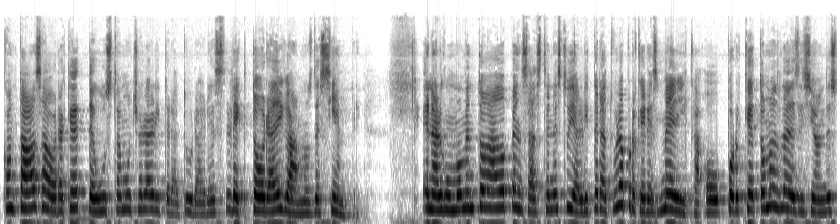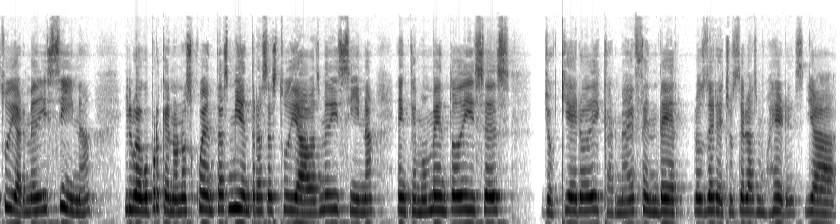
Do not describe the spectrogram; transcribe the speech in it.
contabas ahora que te gusta mucho la literatura, eres lectora, digamos, de siempre. ¿En algún momento dado pensaste en estudiar literatura porque eres médica? ¿O por qué tomas la decisión de estudiar medicina? Y luego, ¿por qué no nos cuentas mientras estudiabas medicina en qué momento dices, yo quiero dedicarme a defender los derechos de las mujeres y a,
